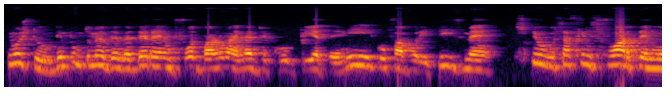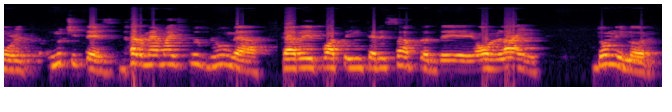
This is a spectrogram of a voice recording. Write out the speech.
nu știu, din punctul meu de vedere, în fotbal nu mai merge cu prietenii, cu favoritisme, știu, s-a scris foarte mult, nu citesc, dar mi-a mai spus lumea care e poate interesată de online. Domnilor,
